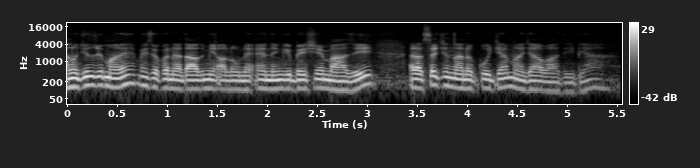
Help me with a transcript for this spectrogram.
အလုံးကျေးဇူးတင်ပါတယ်မိတ်ဆွေခွနဲ့သားသမီးအလုံးနဲ့ an incubation ပါစီအဲ့တော့စိတ်ချမ်းသာတော့ကိုကျမ်းမှာကြပါစီဗျာ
